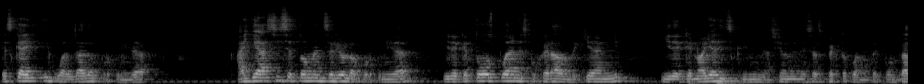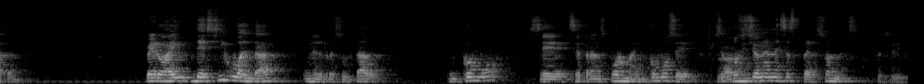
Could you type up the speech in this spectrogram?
es que hay igualdad de oportunidad. Allá sí se toma en serio la oportunidad y de que todos puedan escoger a donde quieran ir y de que no haya discriminación en ese aspecto cuando te contratan. Pero hay desigualdad en el resultado, en cómo se, se transforma, en cómo se, se posicionan esas personas, Pues sí.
